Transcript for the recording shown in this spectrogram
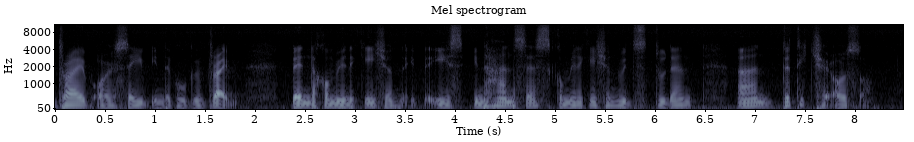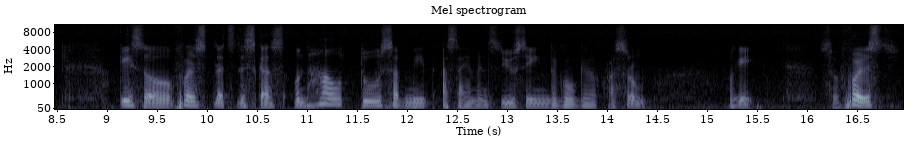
Drive or saved in the Google Drive. Then the communication, it is enhances communication with student and the teacher also. Okay, so first let's discuss on how to submit assignments using the Google Classroom. Okay, so first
